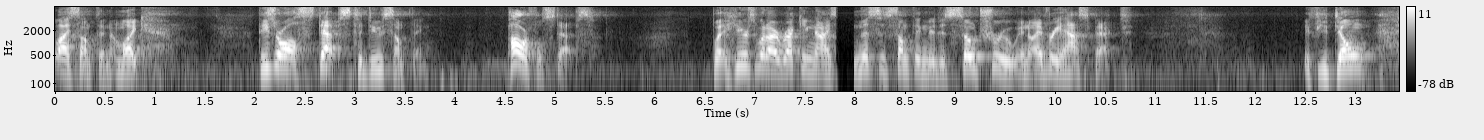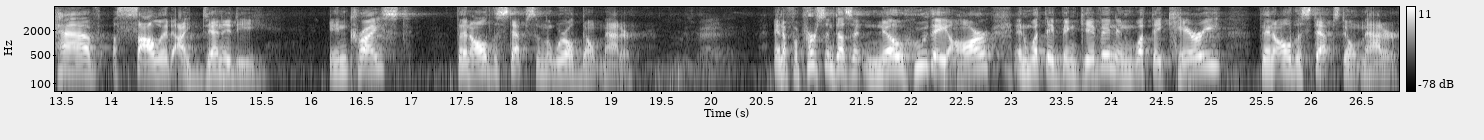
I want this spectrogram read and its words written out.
realized something. I'm like, these are all steps to do something, powerful steps. But here's what I recognize, and this is something that is so true in every aspect. If you don't have a solid identity in Christ, then all the steps in the world don't matter. And if a person doesn't know who they are and what they've been given and what they carry, then all the steps don't matter.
